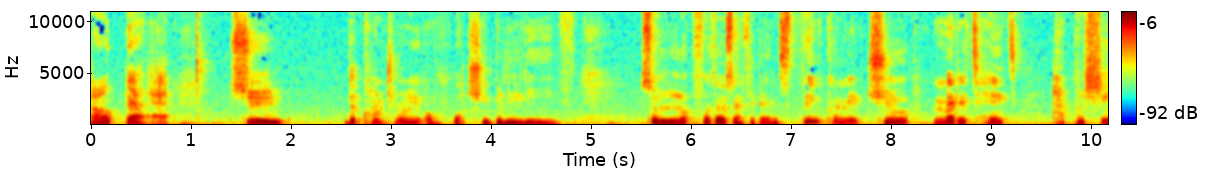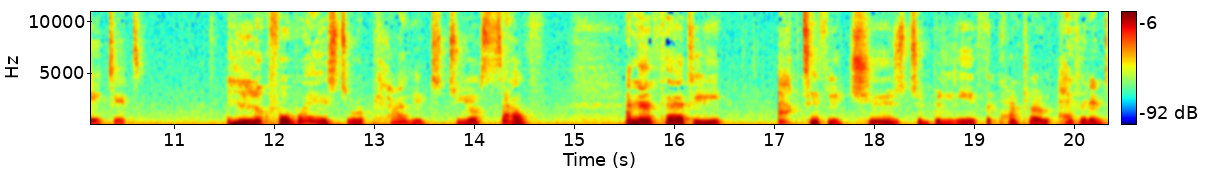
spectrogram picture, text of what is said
out there to the contrary of what you believe. So look for those evidence, think on it, chew, meditate, appreciate it, look for ways to apply it to yourself. And then, thirdly, actively choose to believe the contrary evidence.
